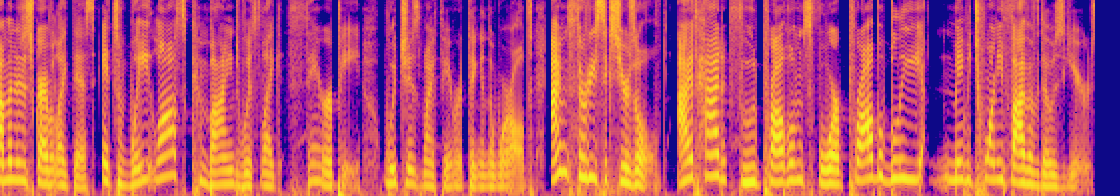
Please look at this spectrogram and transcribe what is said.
I'm going to describe it like this it's weight loss combined with like therapy, which is my favorite thing in the world. I'm 36 years old. I've had food problems for probably maybe 25 of those years.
